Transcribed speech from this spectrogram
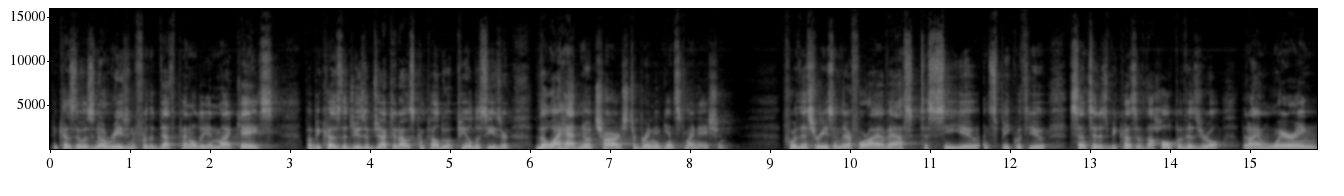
because there was no reason for the death penalty in my case. But because the Jews objected, I was compelled to appeal to Caesar, though I had no charge to bring against my nation. For this reason, therefore, I have asked to see you and speak with you, since it is because of the hope of Israel that I am wearing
